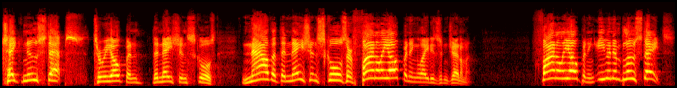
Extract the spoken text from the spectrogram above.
Take new steps to reopen the nation's schools. Now that the nation's schools are finally opening, ladies and gentlemen, finally opening, even in blue states,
